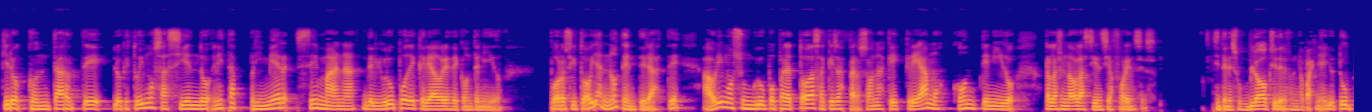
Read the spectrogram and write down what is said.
quiero contarte lo que estuvimos haciendo en esta primer semana del grupo de creadores de contenido. Por si todavía no te enteraste, abrimos un grupo para todas aquellas personas que creamos contenido relacionado a las ciencias forenses. Si tienes un blog, si tienes una página de YouTube,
